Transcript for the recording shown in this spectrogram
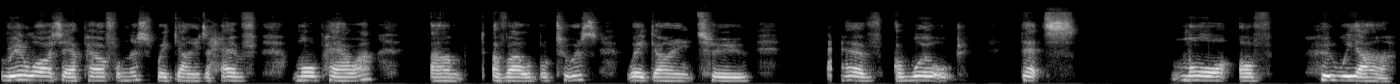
realize our powerfulness. We're going to have more power um, available to us. We're going to have a world that's more of who we are,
